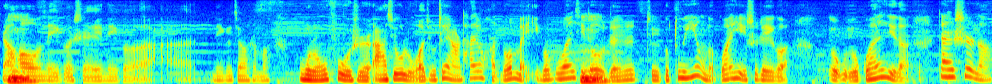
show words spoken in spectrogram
然后那个谁那个、呃、那个叫什么慕容复是阿修罗，就这样，他有很多每一个关系都有人、这个对应的关系是这个有有关系的。但是呢。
